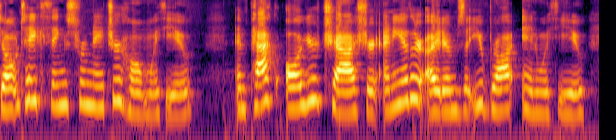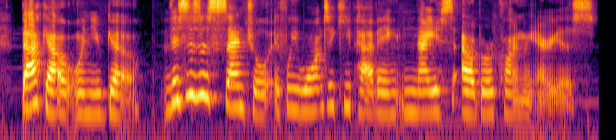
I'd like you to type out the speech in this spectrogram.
don't take things from nature home with you, and pack all your trash or any other items that you brought in with you back out when you go. This is essential if we want to keep having nice outdoor climbing areas.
